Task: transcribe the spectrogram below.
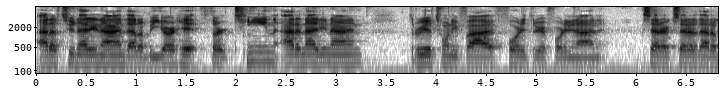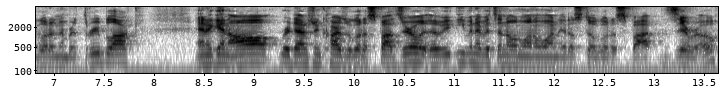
out of 299, that'll be your hit 13 out of 99, 3 of 25, 43 or 49, etc., etc. That'll go to number three block. And again, all redemption cards will go to spot zero. Even if it's an own 101, it'll still go to spot zero.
